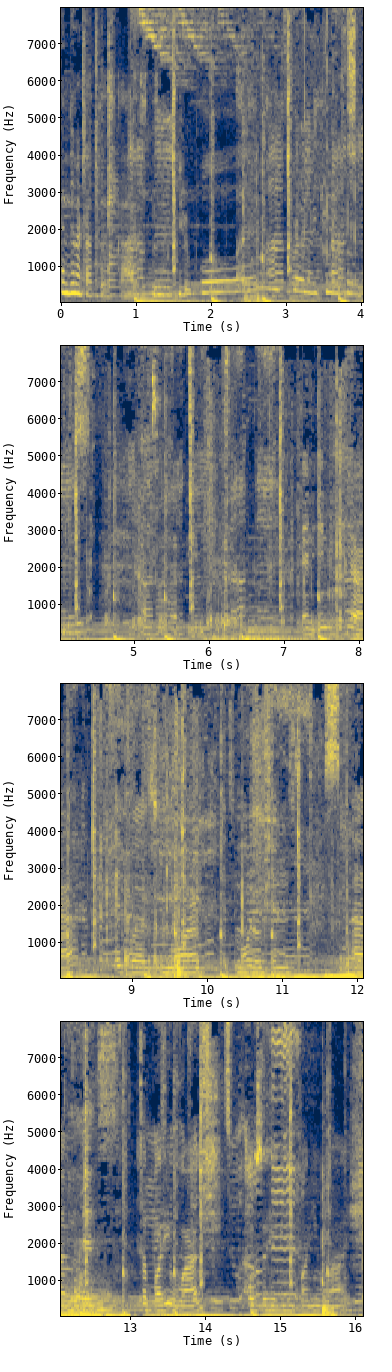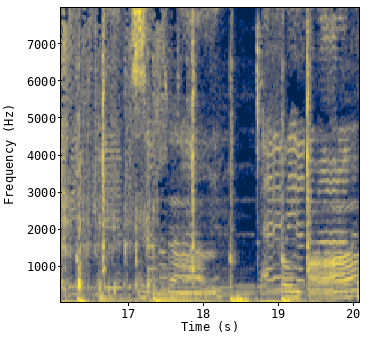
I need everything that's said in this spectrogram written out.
and then I got this guys. This is beautiful. It. I'm so happy. And in here it was more it's more lotions. Um it's it's a body wash. Also having a body wash. It's um from bar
